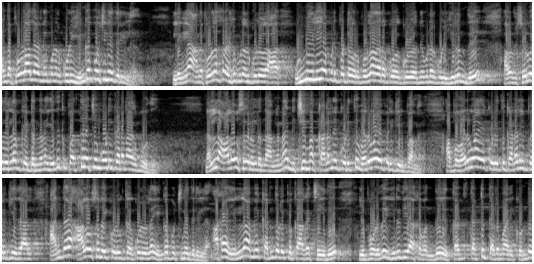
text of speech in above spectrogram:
அந்த பொருளாதார நிபுணர் குழு எங்கே போச்சுன்னே தெரியல. இல்லைங்களா? அந்த பொருளாதார நிபுணர் குழு உண்மையிலேயே அப்படிப்பட்ட ஒரு பொருளாதார குழு நிபுணர் குழு இருந்து அவர்கள் சொல்வதெல்லாம் கேட்டிருந்தேன்னா எதுக்கு பத்து லட்சம் கோடி கடனாக போகுது? நல்ல ஆலோசகர்கள் இருந்தாங்கன்னா நிச்சயமாக கடனை குறித்து வருவாயை பெருக்கியிருப்பாங்க அப்போ வருவாயை குறித்து கடனை பெருக்கியதால் அந்த ஆலோசனை குழுக்க குழுவில் எங்கே போச்சுன்னே தெரியல ஆக எல்லாமே கண்துடைப்புக்காக செய்து இப்பொழுது இறுதியாக வந்து தட்டு தட்டு தடுமாறிக்கொண்டு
